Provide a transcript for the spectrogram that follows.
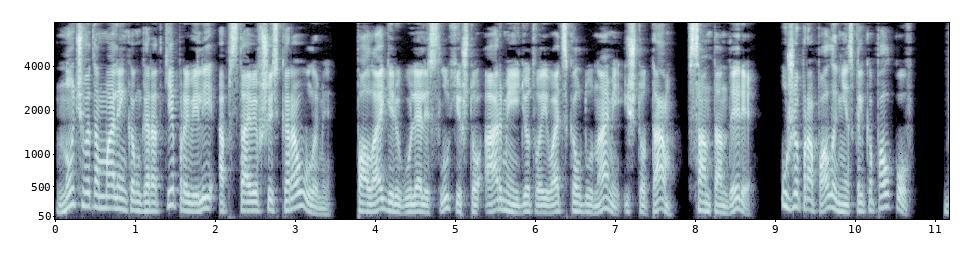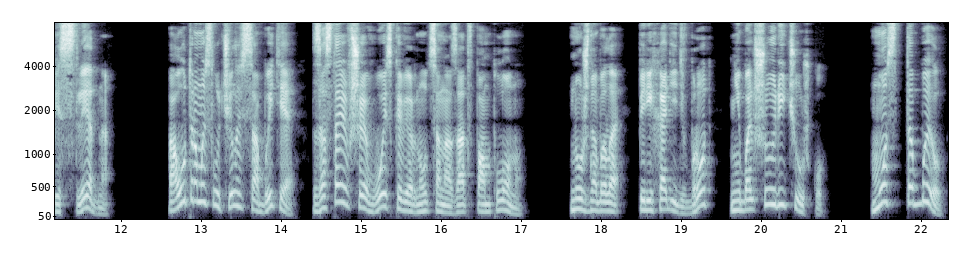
Ночь в этом маленьком городке провели, обставившись караулами. По лагерю гуляли слухи, что армия идет воевать с колдунами и что там, в Сантандере, уже пропало несколько полков. Бесследно. А утром и случилось событие, заставившее войско вернуться назад в Памплону. Нужно было переходить вброд небольшую речушку, Мост-то был,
